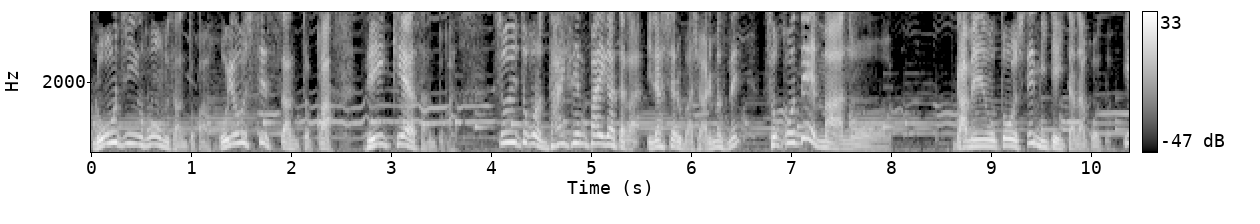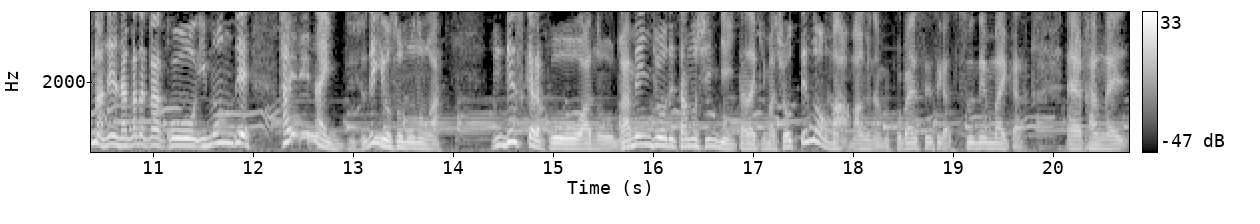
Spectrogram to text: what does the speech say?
老人ホームさんとか、保養施設さんとか、デイケアさんとか、そういうところ大先輩方がいらっしゃる場所ありますね。そこで、まあ、あの、画面を通して見ていただこうと。今ね、なかなかこう、慰問で入れないんですよね、よそ者が。ですから、こう、あの、画面上で楽しんでいただきましょうっていうのを、まあ、マグナム小林先生が数年前から、えー考え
